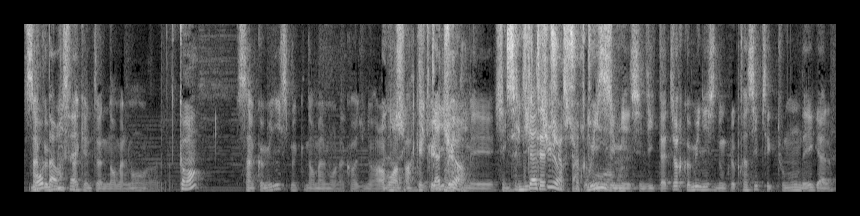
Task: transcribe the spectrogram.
C'est Bon, un bah, normalement. euh, Comment? C'est un communisme, normalement, la Corée du Nord. Alors Ah bon, non, à c'est part une quelques dictature. mais... C'est une dictature, surtout. Oui, mais c'est une dictature communiste, donc le principe c'est que tout le monde est égal.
